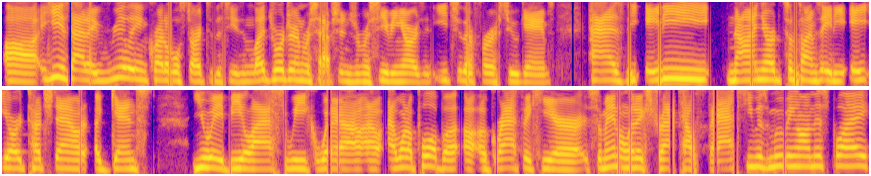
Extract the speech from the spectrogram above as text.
Uh, he has had a really incredible start to the season, led Georgia in receptions and receiving yards in each of their first two games, has the 89 yard, sometimes 88 yard touchdown against UAB last week, where I, I want to pull up a, a, graphic here. Some analytics tracked how fast he was moving on this play.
